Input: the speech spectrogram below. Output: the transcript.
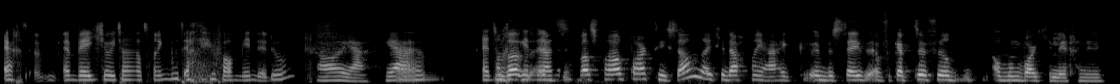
echt een, een beetje zoiets had van, ik moet echt even wat minder doen. Oh ja, ja. Ehm, en toen dat, inderdaad... het was vooral praktisch dan? Dat je dacht van, ja, ik besteed... Of ik heb te veel op mijn bordje liggen nu.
